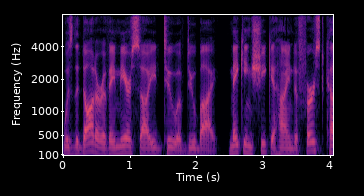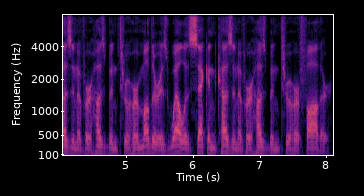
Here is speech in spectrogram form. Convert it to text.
was the daughter of Emir Saeed II of Dubai, making Sheikha Hind a first cousin of her husband through her mother as well as second cousin of her husband through her father.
